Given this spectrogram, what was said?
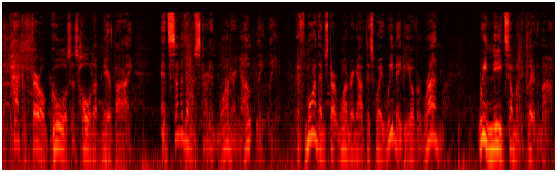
A pack of feral ghouls has holed up nearby, and some of them have started wandering out lately. If more of them start wandering out this way, we may be overrun. We need someone to clear them out.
